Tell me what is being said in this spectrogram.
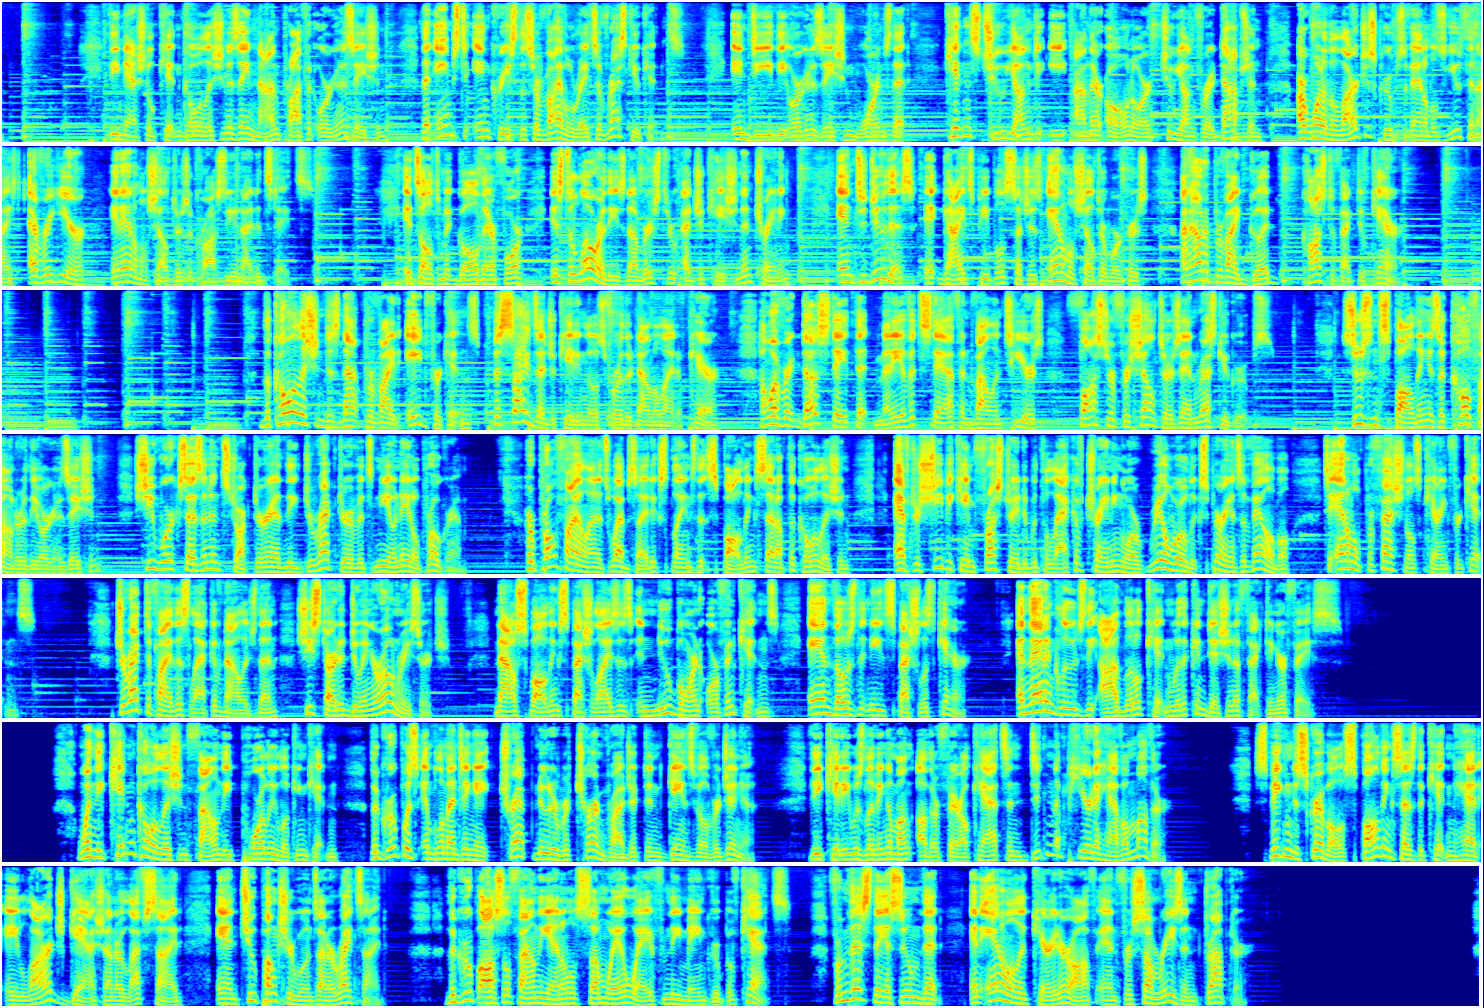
The National Kitten Coalition is a non-profit organization that aims to increase the survival rates of rescue kittens Indeed, the organization warns that kittens too young to eat on their own or too young for adoption are one of the largest groups of animals euthanized every year in animal shelters across the United States. Its ultimate goal therefore is to lower these numbers through education and training and to do this it guides people such as animal shelter workers on how to provide good cost-effective care The coalition does not provide aid for kittens besides educating those further down the line of care. However, it does state that many of its staff and volunteers foster for shelters and rescue groups. Susan Spalding is a co-founder of the organization. She works as an instructor and the director of its neonatal program. Her profile on its website explains that Spalding set up the coalition after she became frustrated with the lack of training or real-world experience available to animal professionals caring for kittens to rectify this lack of knowledge then she started doing her own research. Now Spalding specializes in newborn orphan kittens and those that need specialist care and that includes the odd little kitten with a condition affecting her face. When the Kitten Coalition found the poorly looking kitten the group was implementing a trap neuter return project in Gainesville Virginia. The kitty was living among other feral cats and didn't appear to have a mother Speaking to Scribol Spalding says the kitten had a large gash on her left side and two puncture wounds on her right side. The group also found the animal some way away from the main group of cats. From this they assumed that an animal had carried her off and for some reason dropped her.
